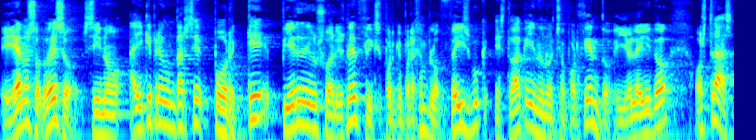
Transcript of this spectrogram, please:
Y ya no solo eso, sino hay que preguntarse por qué pierde usuarios Netflix. Porque, por ejemplo, Facebook estaba cayendo un 8%. Y yo he leído, ostras,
